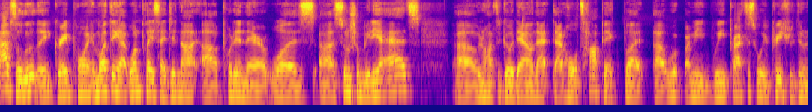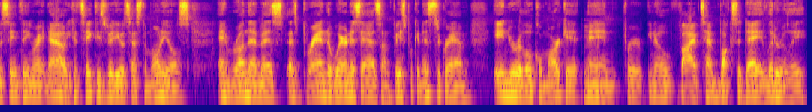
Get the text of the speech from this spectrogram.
Absolutely, great point. And one thing, at one place I did not uh, put in there was uh, social media ads. Uh, we don't have to go down that that whole topic, but uh, I mean, we practice what we preach. We're doing the same thing right now. You can take these video testimonials and run them as as brand awareness ads on Facebook and Instagram in your local market. Mm. And for you know five ten bucks a day, literally,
